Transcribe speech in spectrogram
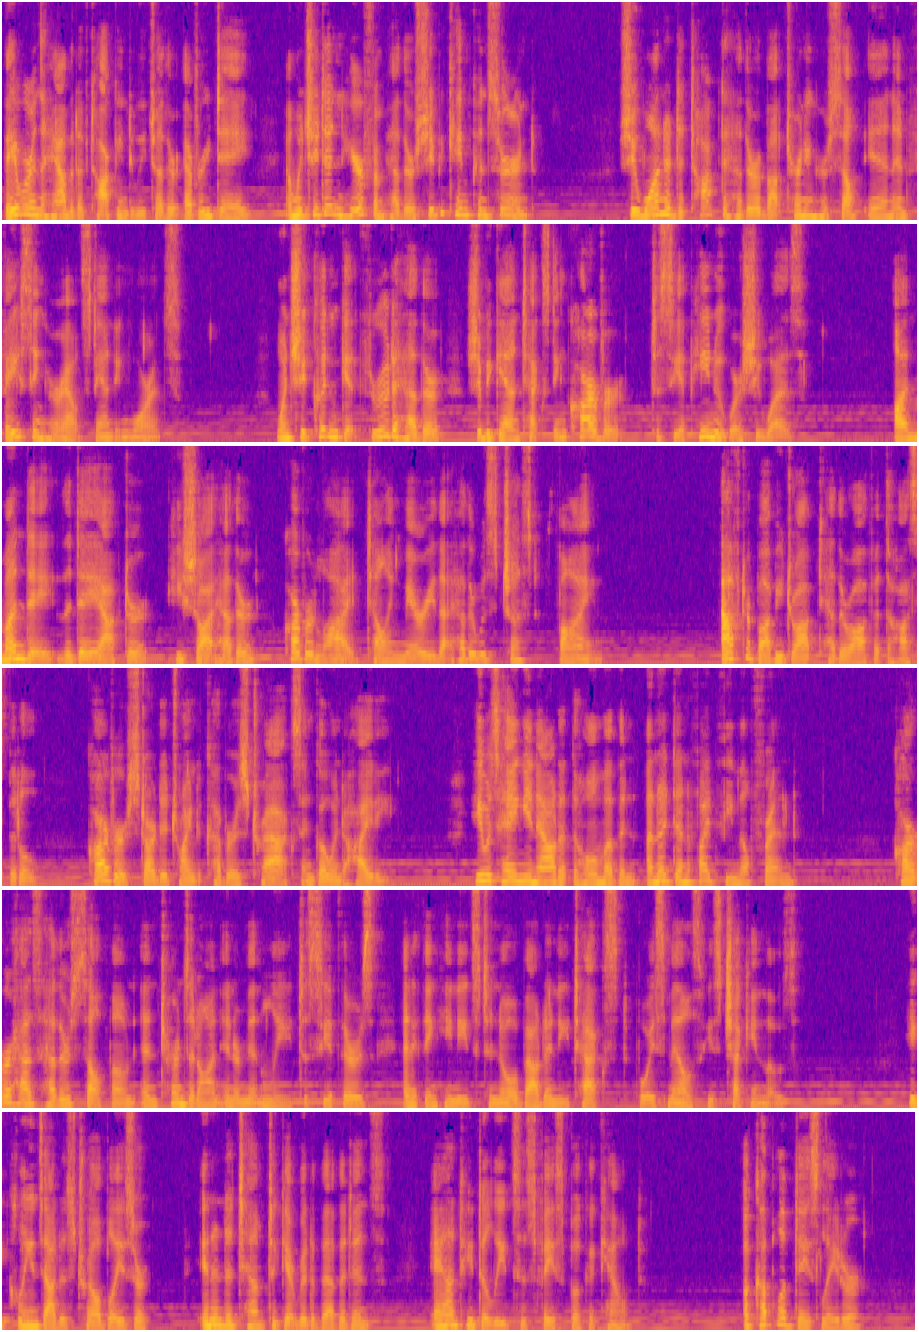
They were in the habit of talking to each other every day, and when she didn't hear from Heather, she became concerned. She wanted to talk to Heather about turning herself in and facing her outstanding warrants. When she couldn't get through to Heather, she began texting Carver to see if he knew where she was. On Monday, the day after he shot Heather, Carver lied, telling Mary that Heather was just fine. After Bobby dropped Heather off at the hospital, Carver started trying to cover his tracks and go into hiding. He was hanging out at the home of an unidentified female friend. Carver has Heather's cell phone and turns it on intermittently to see if there's anything he needs to know about any text, voicemails, he's checking those. He cleans out his Trailblazer in an attempt to get rid of evidence, and he deletes his Facebook account. A couple of days later,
